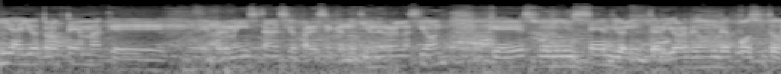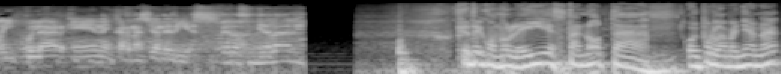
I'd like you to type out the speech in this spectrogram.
Y hay otro tema que en primera instancia parece que no tiene relación, que es un incendio al interior de un depósito vehicular en Encarnación de Díaz. Fíjate, cuando leí esta nota hoy por la mañana,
